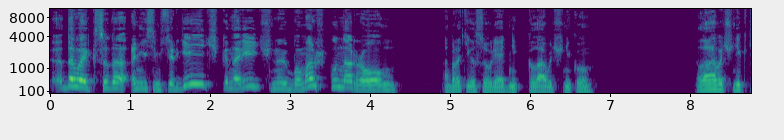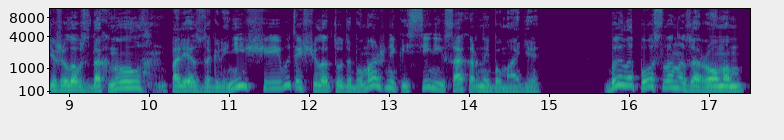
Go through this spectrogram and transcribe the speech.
Давай-ка сюда, Анисим Сергеевич, канаречную бумажку на ром, — обратился урядник к лавочнику. Лавочник тяжело вздохнул, полез за голенище и вытащил оттуда бумажник из синей сахарной бумаги. Было послано за ромом.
